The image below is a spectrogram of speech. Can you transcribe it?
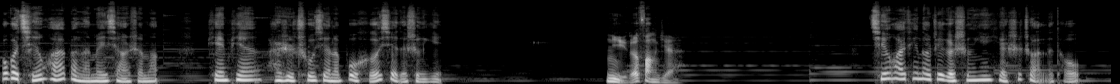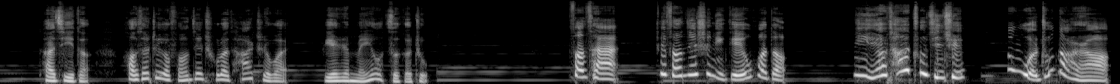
不过秦淮本来没想什么，偏偏还是出现了不和谐的声音。你的房间？秦淮听到这个声音也是转了头，他记得好像这个房间除了他之外，别人没有资格住。方才这房间是你给我的，你要他住进去，那我住哪儿啊？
